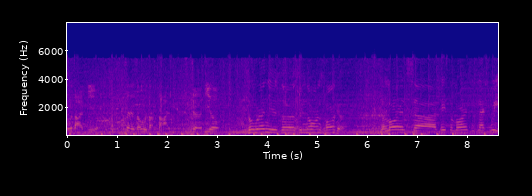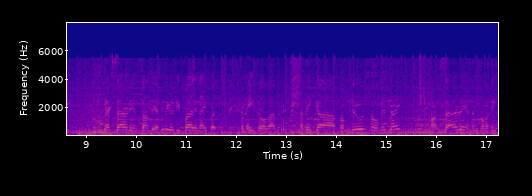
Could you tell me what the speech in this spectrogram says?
就會大啲啊，即係手會大大脹啲咯。So when is uh, St. Lawrence Lager? The Lawrence, uh, Taste of Lawrence is next week, next Saturday and Sunday. I think they're going to be Friday night, but from 8 till 11. I think uh, from noon till midnight on Saturday, and then from I think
